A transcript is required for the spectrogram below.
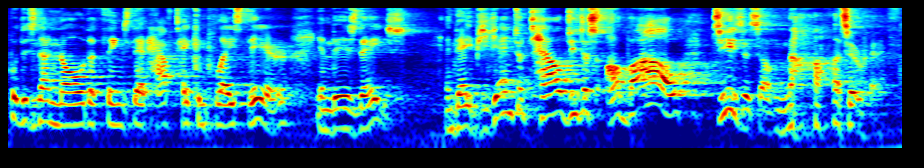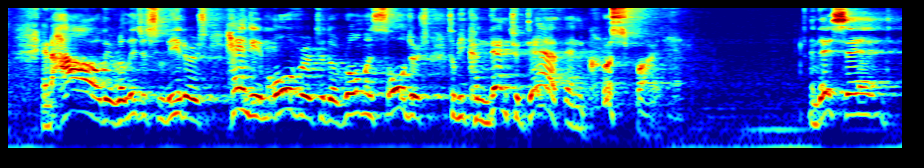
who does not know the things that have taken place there in these days? And they began to tell Jesus about Jesus of Nazareth and how the religious leaders handed him over to the Roman soldiers to be condemned to death and crucified him. And they said,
